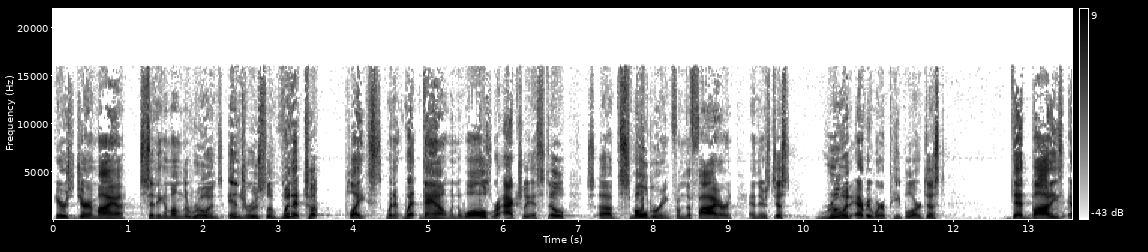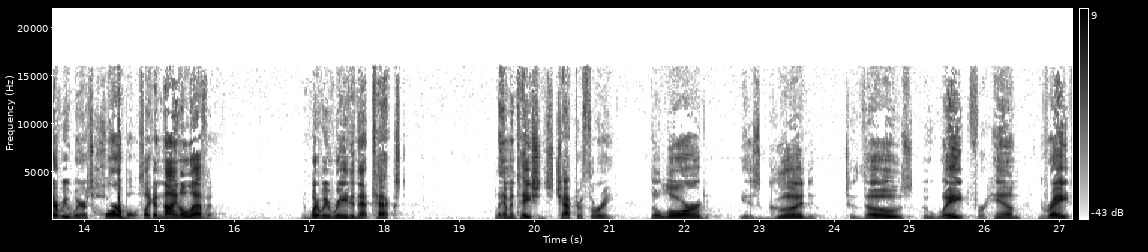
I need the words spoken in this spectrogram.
here's Jeremiah sitting among the ruins in Jerusalem when it took place, when it went down, when the walls were actually still uh, smoldering from the fire, and there's just ruin everywhere. People are just dead bodies everywhere. It's horrible. It's like a 9 11. And what do we read in that text? Lamentations chapter 3. The Lord is good to those who wait for him. Great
